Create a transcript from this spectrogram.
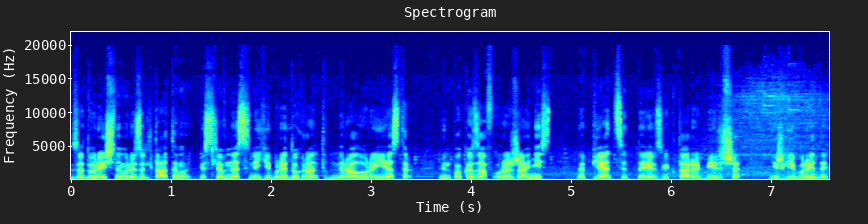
За дворічними результатами, після внесення гібриду Гранд Адмірал у реєстр, він показав урожайність на 5 центнерів з гектара більше, ніж гібриди,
